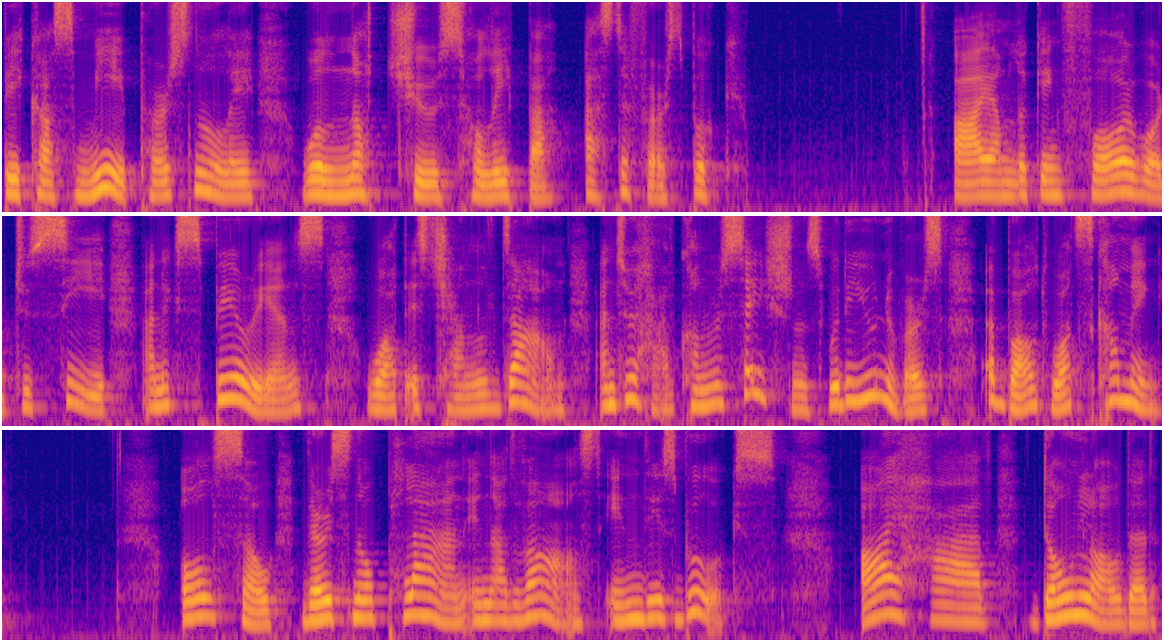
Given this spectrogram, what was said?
Because me personally will not choose Holipa as the first book. I am looking forward to see and experience what is channeled down and to have conversations with the universe about what's coming. Also, there is no plan in advance in these books. I have downloaded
